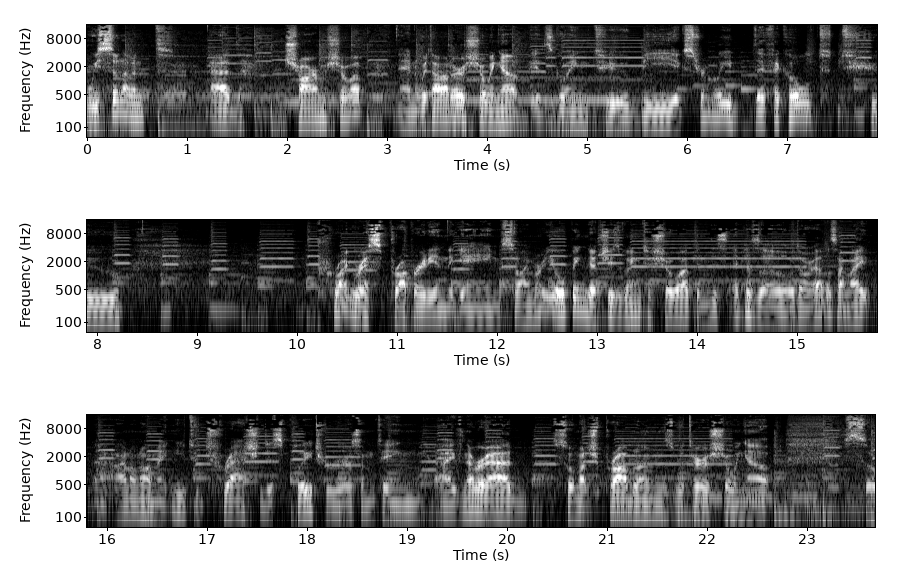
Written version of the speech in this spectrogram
we still haven't had Charme show up and without her showing up it's going to be extremely difficult to progress properly in the game, so I'm really hoping that she's going to show up in this episode, or else I might, I don't know, I might need to trash this playthrough or something. I've never had so much problems with her showing up, so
